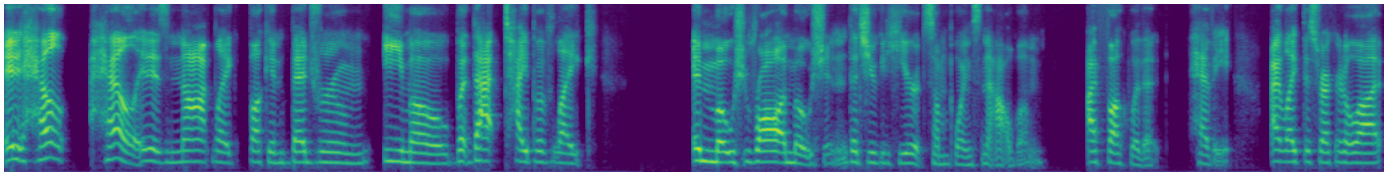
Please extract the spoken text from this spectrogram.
it hell hell it is not like fucking bedroom emo but that type of like emotion raw emotion that you could hear at some points in the album. I fuck with it heavy i like this record a lot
